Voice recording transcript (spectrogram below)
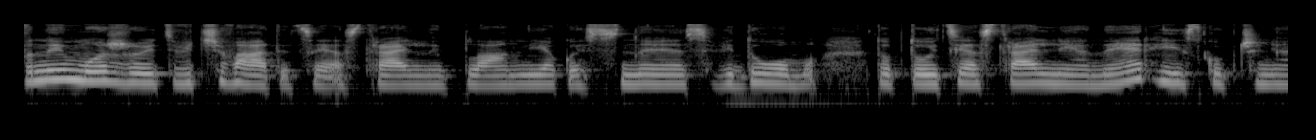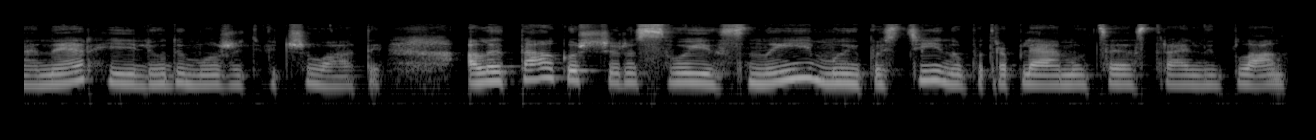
вони можуть відчувати цей астральний план якось несвідомо. Тобто ці астральні енергії, скупчення енергії люди можуть відчувати. Але також через свої сни ми постійно потрапляємо в цей астральний план.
